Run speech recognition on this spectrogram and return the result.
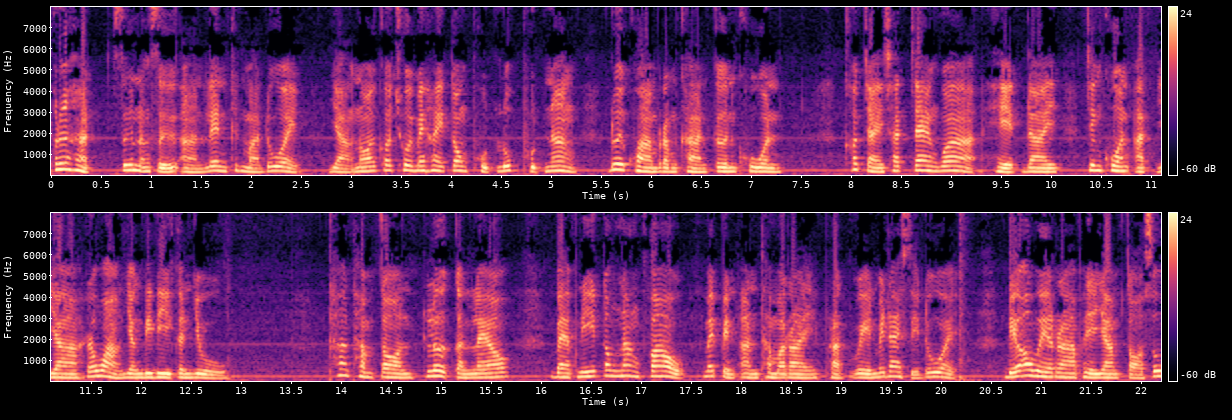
พฤหัสซื้อหนังสืออ่านเล่นขึ้นมาด้วย อย่างน้อยก็ช่วยไม่ให้ต้องผุดลุกผุดนั่ง ด้วยความรำคาญเกินควร เข้าใจชัดแจ้งว่าเหตุใดจึงควรอัดยาระหว่างยังดีๆกันอยู่ ถ้าทำตอนเลิกกันแล้ว แบบนี้ต้องนั่งเฝ้าไม่เป็นอันทำอะไรผลัดเวรไม่ได้เสียด้วย เดี๋ยวเอาเวลาพยายามต่อสู้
